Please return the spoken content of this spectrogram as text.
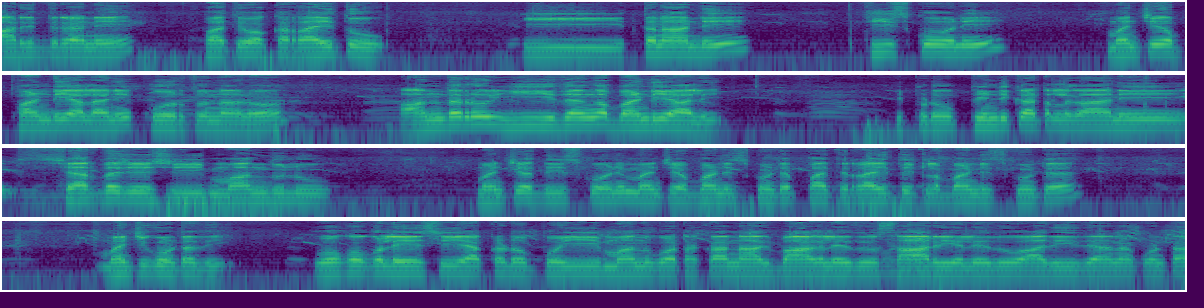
ఆరిద్ర అని ప్రతి ఒక్క రైతు ఈ విత్తనాన్ని తీసుకొని మంచిగా పండియాలని కోరుతున్నాను. అందరూ ఈ విధంగా పండియాలి. ఇప్పుడు పిండి కట్టలు కానీ శ్రద్ధ చేసి మందులు మంచిగా తీసుకొని మంచిగా పండించుకుంటే ప్రతి రైతు ఇట్లా పండించుకుంటే మంచిగా ఉంటుంది. ఒక్కొక్కరు వేసి అక్కడ పోయి మందు కొట్టక నాది బాగలేదు సార్ ఇవ్వలేదు అది ఇది అనకుండా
